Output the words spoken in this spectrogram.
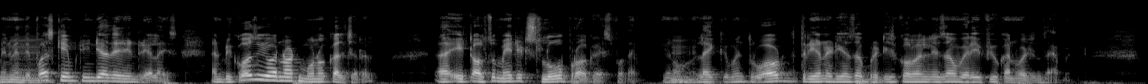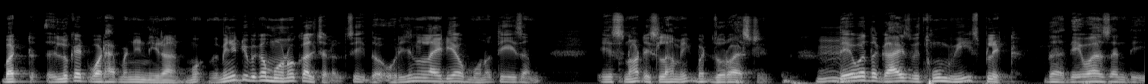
mean when the first came to India they in realize and because you are not monocultural it also made it slow progress for them you know like mean throughout three hundred years of British colonialism very few conversion happen But uh, look at what happened in Iran. Mo- The minute you become monocultural, see, the original idea of monotheism is not Islamic but Zoroastrian. They were the guys with whom we split the Devas and the.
